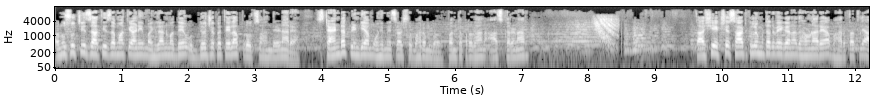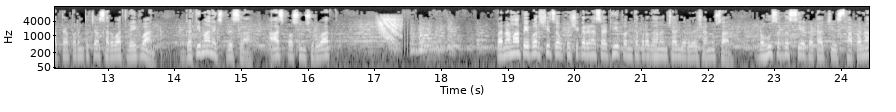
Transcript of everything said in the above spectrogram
अनुसूचित जाती जमाती आणि महिलांमध्ये उद्योजकतेला प्रोत्साहन देणाऱ्या स्टँड अप इंडिया मोहिमेचा शुभारंभ पंतप्रधान आज करणार. ताशी एकशे साठ किलोमीटर वेगानं धावणाऱ्या भारतातल्या आतापर्यंतच्या सर्वात वेगवान गतिमान एक्सप्रेसला आजपासून सुरुवात. पनामा पेपर्सची चौकशी करण्यासाठी पंतप्रधानांच्या निर्देशानुसार बहुसदस्यीय गटाची स्थापना.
